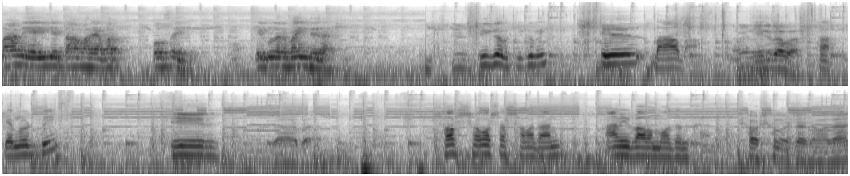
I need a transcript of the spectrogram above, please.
মানে এই এটা আমার আবার পৌঁছাই এগুলার বাইন্দে রাখি। তুই কবি কি কবি? এল বাবা। ইল বাবা। হ্যাঁ কেমন উঠবি? ইল বাবা। সব সমস্যার সমাধান আমি বাবা মদন খান। সব সমস্যার সমাধান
